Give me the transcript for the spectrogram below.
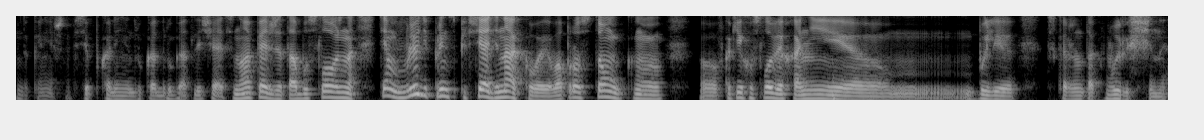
Да, конечно, все поколения друг от друга отличаются. Но опять же, это обусловлено тем, люди, в принципе, все одинаковые. Вопрос в том, э, в каких условиях они э, были, скажем так, выращены.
